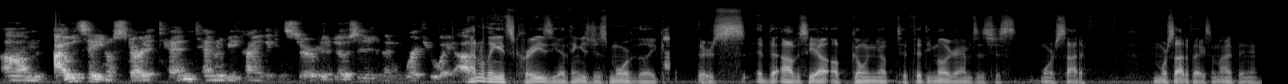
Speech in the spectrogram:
Um, I would say you know start at 10. 10 would be kind of the conservative dosage, and then work your way up. I don't think it's crazy. I think it's just more of the, like there's the, obviously up going up to 50 milligrams is just more side more side effects in my opinion.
